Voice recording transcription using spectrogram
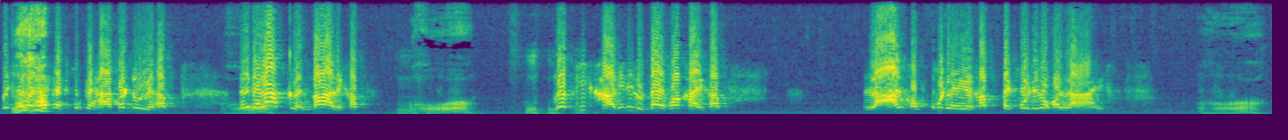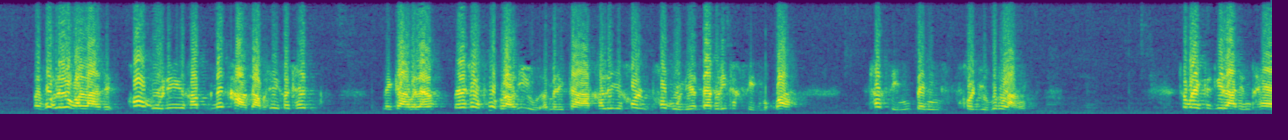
ไม่ใช่เหรอครับว่าไปหาคนดูเลยครับโอ้โหในดอลลาร์เกลื่อนบ้านเลยครับ โอ้โห แล้วที่ข่าวที่ที่หลุดได้เพราะใครครับ หลานของคุณเองครับ ไปโพสต์ในโลกออนไลน์ โอ้โห ไปโพสต์ในโลกออนไลน์สิข้อมูลนี้นะครับนักข่าวต่างประเทศเขาใช้ในการไปแล้วแม้กระทั่งพวกเราที่อยู่อเมริกาเขาเลยข้อข้อมูลนี้แบกลิทักษิณบอกว่า ทักษิณเป็นคนอยู่เบื้องหลังทำไมการกีฬาถึงแพ้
